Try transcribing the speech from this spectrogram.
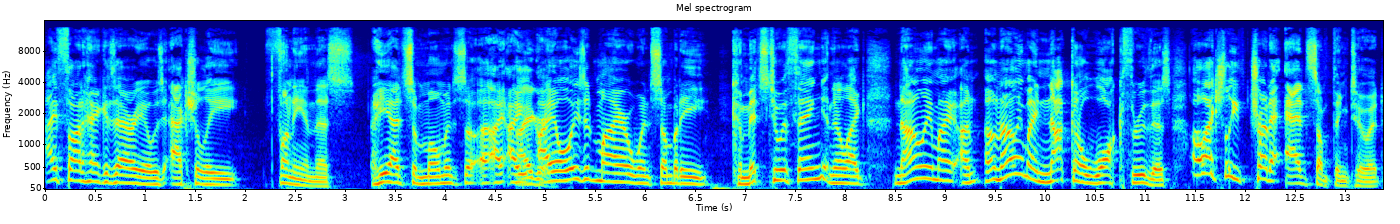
I thought Hank Azaria was actually funny in this. He had some moments. So I I, I I, agree. always admire when somebody commits to a thing and they're like, not only am I, I'm, oh, not only am I not going to walk through this, I'll actually try to add something to it.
